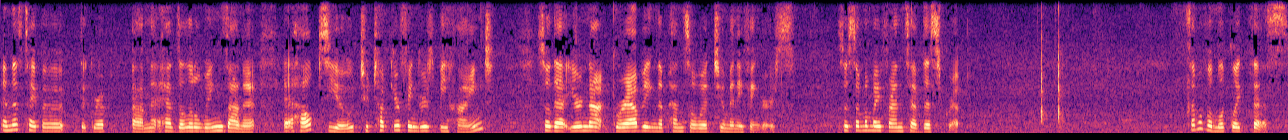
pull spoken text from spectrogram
and this type of the grip um, that has the little wings on it, it helps you to tuck your fingers behind so that you're not grabbing the pencil with too many fingers. So some of my friends have this grip. Some of them look like this.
